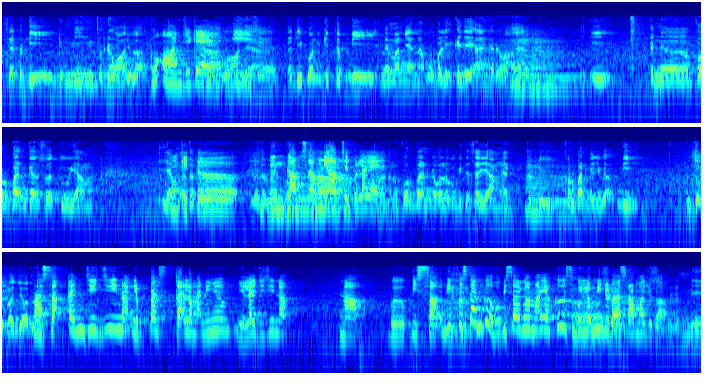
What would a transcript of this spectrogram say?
Saya pergi demi untuk dia orang juga Go on je kan, Ah, pergi orang je. Tadi pun kita pergi memang niat nak bawa balik kejayaan kat orang kan. Hmm. Jadi kena korbankan sesuatu yang Yang kita apa? Genggam selama ni, Ah, macam tu lah kan? ah, Kena korbankan walaupun kita sayang kan. Tapi korbankan juga pergi untuk belajar tu. Perasaan Gigi nak lepas taklah maknanya yalah Gigi nak nak berpisah. Ni first time ke berpisah dengan mak ayah ke sebelum Ah, ni duduk asrama juga? Sebelum ni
